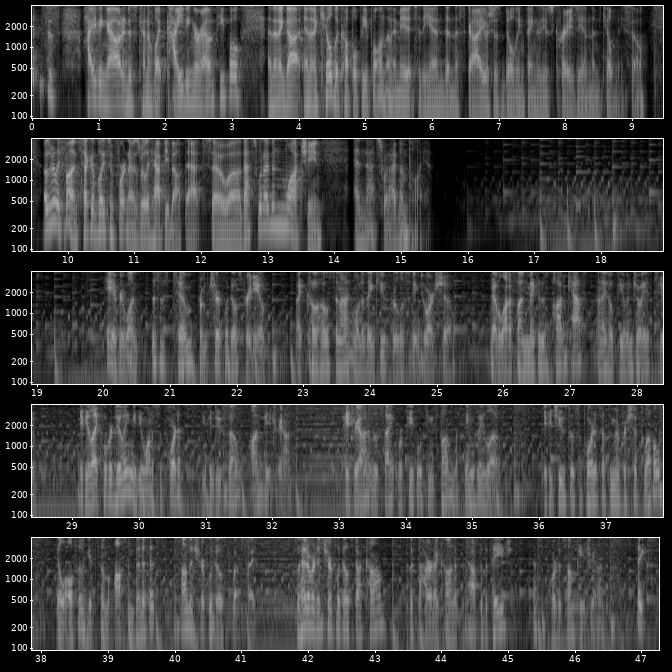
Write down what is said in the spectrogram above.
it's just hiding out and just kind of like kiting around people. And then I got, and then I killed a couple people and then I made it to the end. And this guy was just building things and he was crazy and then killed me. So that was really fun. Second place in Fortnite. I was really happy about that. So uh, that's what I've been watching and that's what I've been playing. Hey everyone, this is Tim from Cheerful Ghost Radio. My co host and I want to thank you for listening to our show. We have a lot of fun making this podcast, and I hope you enjoy it too. If you like what we're doing and you want to support us, you can do so on Patreon. Patreon is a site where people can fund the things they love. If you choose to support us at the membership level, you'll also get some awesome benefits on the Cheerful Ghost website. So head over to cheerfulghost.com, click the heart icon at the top of the page, and support us on Patreon. Thanks.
